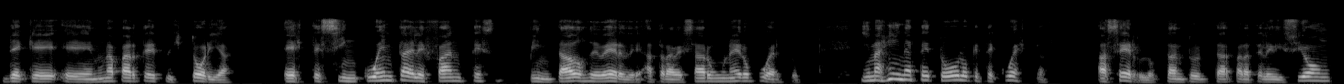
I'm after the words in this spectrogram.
de que en una parte de tu historia, este, 50 elefantes pintados de verde atravesaron un aeropuerto, Imagínate todo lo que te cuesta hacerlo, tanto para televisión,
